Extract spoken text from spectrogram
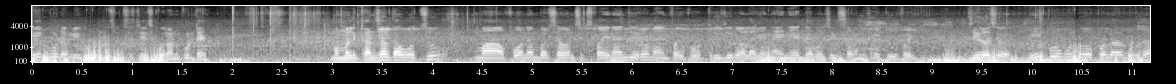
మీరు కూడా మీకు సక్సెస్ చేసుకోవాలనుకుంటే మమ్మల్ని కన్సల్ట్ అవ్వచ్చు. మా phone number seven six five nine zero nine five four three zero అలాగే nine eight double six seven five two five zero seven. మీ భూముల లోపల కూడా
